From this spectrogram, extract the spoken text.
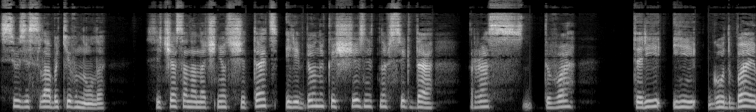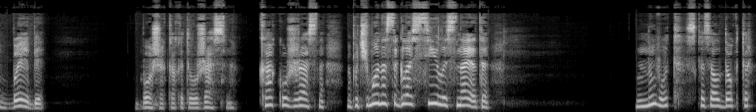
Сюзи слабо кивнула. Сейчас она начнет считать, и ребенок исчезнет навсегда. Раз, два, три и «Goodbye, baby». Боже, как это ужасно! Как ужасно! Но почему она согласилась на это? «Ну вот», — сказал доктор.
